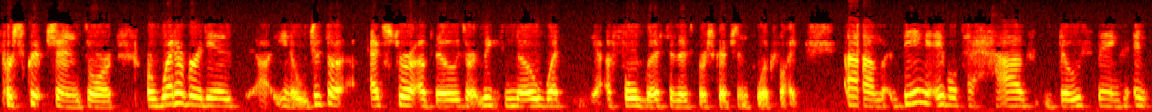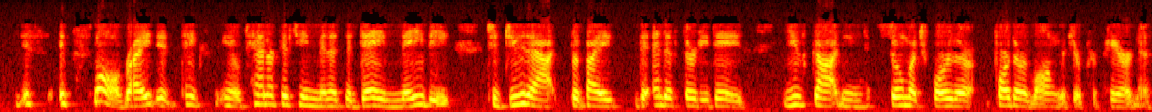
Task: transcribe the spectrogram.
prescriptions or or whatever it is, uh, you know, just a extra of those, or at least know what a full list of those prescriptions looks like. Um, being able to have those things, and it's, it's small, right? It takes, you know, 10 or 15 minutes a day, maybe, to do that. But by the end of 30 days, you've gotten so much further, farther along with your preparedness.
